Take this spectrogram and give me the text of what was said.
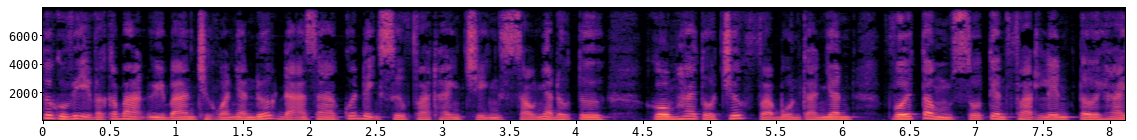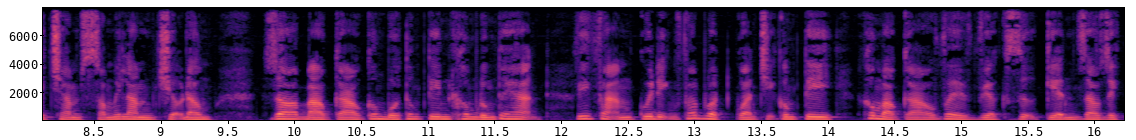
Thưa quý vị và các bạn, Ủy ban Chứng khoán Nhà nước đã ra quyết định xử phạt hành chính 6 nhà đầu tư, gồm 2 tổ chức và 4 cá nhân, với tổng số tiền phạt lên tới 265 triệu đồng, do báo cáo công bố thông tin không đúng thời hạn, vi phạm quy định pháp luật quản trị công ty, không báo cáo về việc dự kiến giao dịch.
